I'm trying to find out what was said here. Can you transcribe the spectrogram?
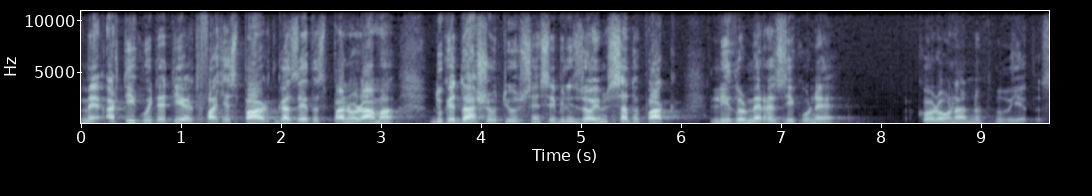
me artikujt e tjerë të faqes parë të gazetës Panorama, duke dashur t'ju sensibilizojmë sadopak lidhur me rrezikun e Korona nëntëmbëdhjetës.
